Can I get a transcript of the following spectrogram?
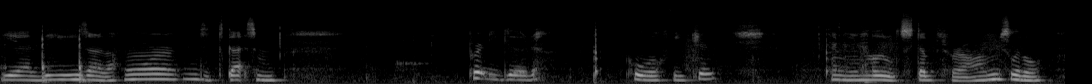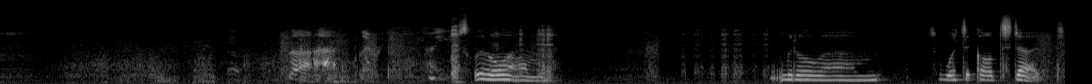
Yeah, these are the horns. It's got some pretty good, cool features. I mean, little stubs for arms, little. Ah, there we go. Use little um little um so what's it called? Studs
